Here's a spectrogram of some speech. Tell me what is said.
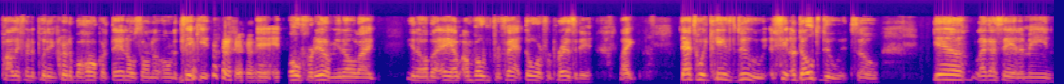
probably finna put incredible hulk or thanos on the on the ticket and, and, vote for them you know like you know but hey I'm, I'm voting for fat thor for president like that's what kids do shit adults do it so yeah like i said i mean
